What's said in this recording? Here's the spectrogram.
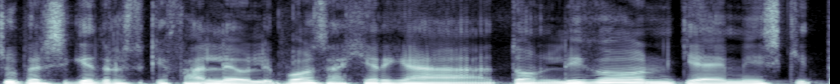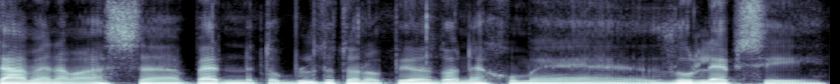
Σούπερ συγκέντρωση του κεφαλαίου λοιπόν στα χέρια των λίγων και εμείς κοιτάμε να μας ε, παίρνουν τον πλούτο τον οποίο τον έχουμε δουλέψει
